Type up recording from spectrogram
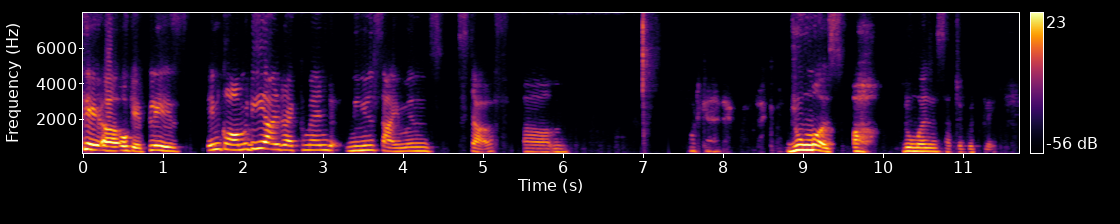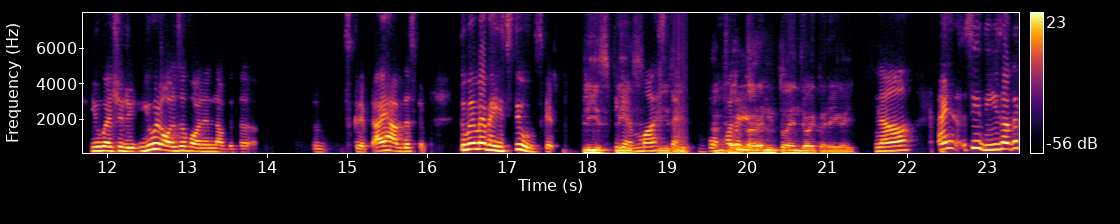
the- uh, okay, plays. In comedy, I'll recommend Neil Simon's stuff. Um, what can I recommend? Rumors. Ah, Rumors is such a good play. You guys should. You will also fall in love with the uh, script. I have the script. तुम्हें मैं भेजती हूँ script. please ठीक है, please मस्त please है. बहुत अच्छा। करण तो enjoy करेगा ही Nah. And see, these are the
